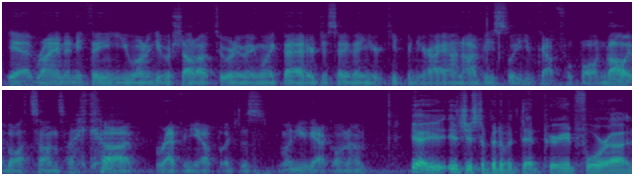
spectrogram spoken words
Yeah, Ryan, anything you want to give a shout out to or anything like that, or just anything you're keeping your eye on? Obviously, you've got football and volleyball, it sounds like, uh, wrapping you up, but just what do you got going on? Yeah, it's just a bit of a dead period for uh,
